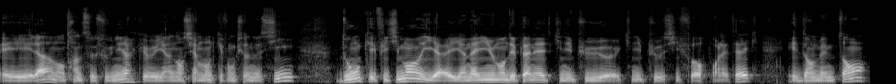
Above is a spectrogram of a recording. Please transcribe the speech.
Et là, on est en train de se souvenir qu'il y a un ancien monde qui fonctionne aussi. Donc, effectivement, il y a, un alignement des planètes qui n'est plus, plus aussi fort pour la tech. Et dans le même temps,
